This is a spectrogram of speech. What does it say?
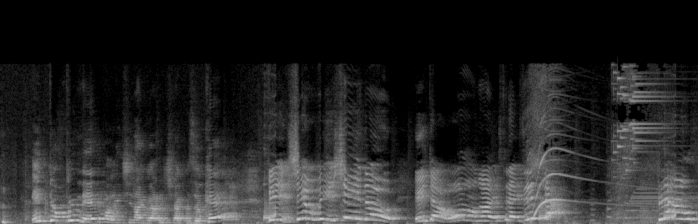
então primeiro, Valentina, agora a gente vai fazer o quê? Vestir o vestido! Então, um, dois, três e... Pronto!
